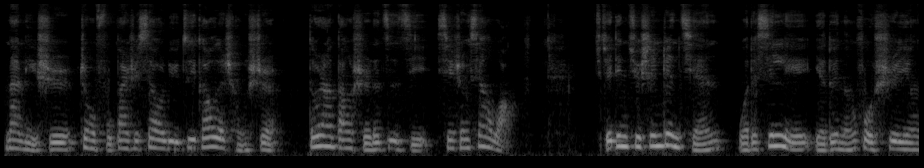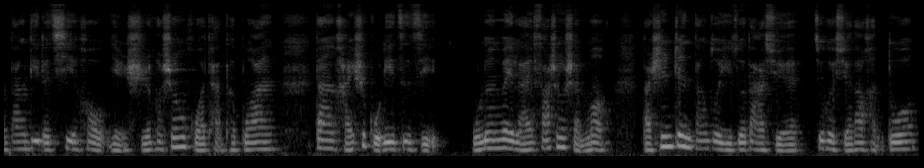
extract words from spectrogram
那里是政府办事效率最高的城市，都让当时的自己心生向往。决定去深圳前，我的心里也对能否适应当地的气候、饮食和生活忐忑不安，但还是鼓励自己，无论未来发生什么，把深圳当做一座大学，就会学到很多。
